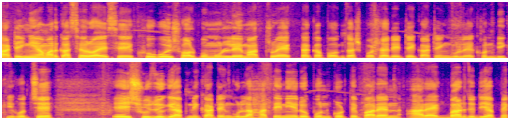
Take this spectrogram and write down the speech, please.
কাটিংই আমার কাছে রয়েছে। খুবই স্বল্প মূল্যে মাত্র এক টাকা পঞ্চাশ পয়সা রেটে কাটিংগুলো এখন বিক্রি হচ্ছে। এই সুযোগে আপনি কাটিংগুলো হাতে নিয়ে রোপণ করতে পারেন। আর একবার যদি আপনি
